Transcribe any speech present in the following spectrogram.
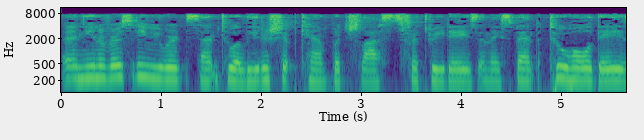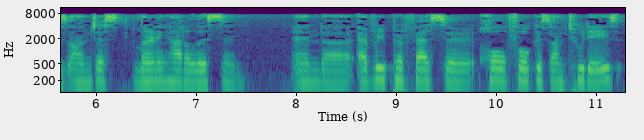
In university, we were sent to a leadership camp, which lasts for 3 days, and they spent 2 whole days on just learning how to listen. And uh, every professor, whole focus on 2 days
